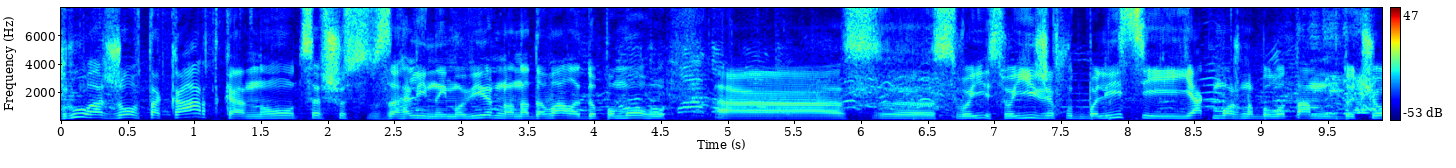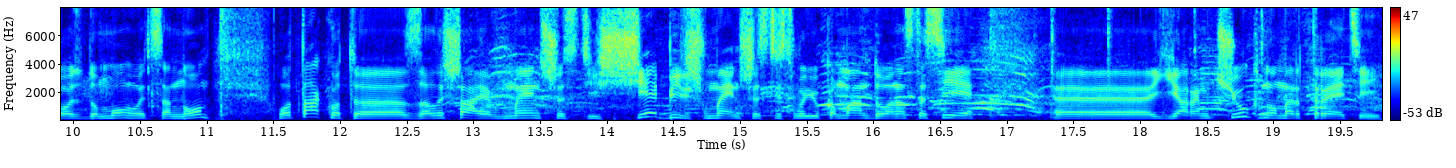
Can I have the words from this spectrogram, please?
Друга жовта картка. Ну це щось взагалі неймовірно. Надавали допомогу е, свої, своїй же футболістці. І як можна було там до чогось домовитися. Ну отак, от е, залишає в меншості ще більш в меншості свою команду Анастасія Е, Яремчук, номер третій.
